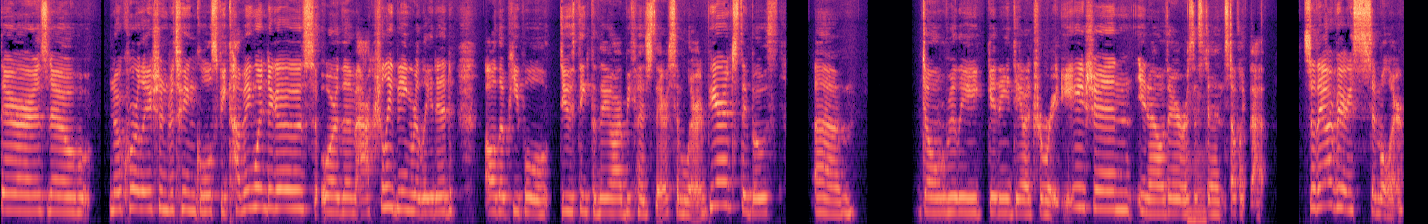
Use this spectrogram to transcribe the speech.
there is no no correlation between ghouls becoming wendigos or them actually being related. Although people do think that they are because they're similar in appearance. They both um, don't really get any damage from radiation. You know, they're resistant, stuff like that. So they are very similar.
